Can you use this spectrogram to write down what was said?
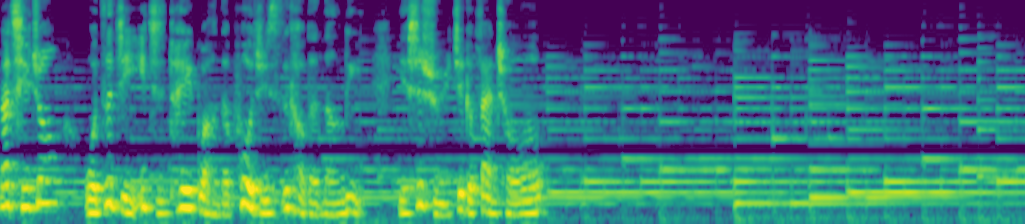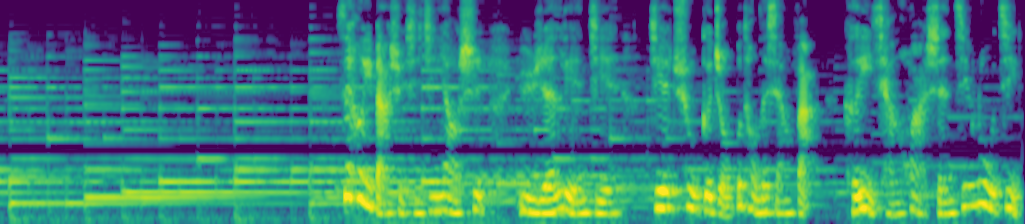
那其中，我自己一直推广的破局思考的能力，也是属于这个范畴哦。后一把学习金钥匙与人连接，接触各种不同的想法，可以强化神经路径，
